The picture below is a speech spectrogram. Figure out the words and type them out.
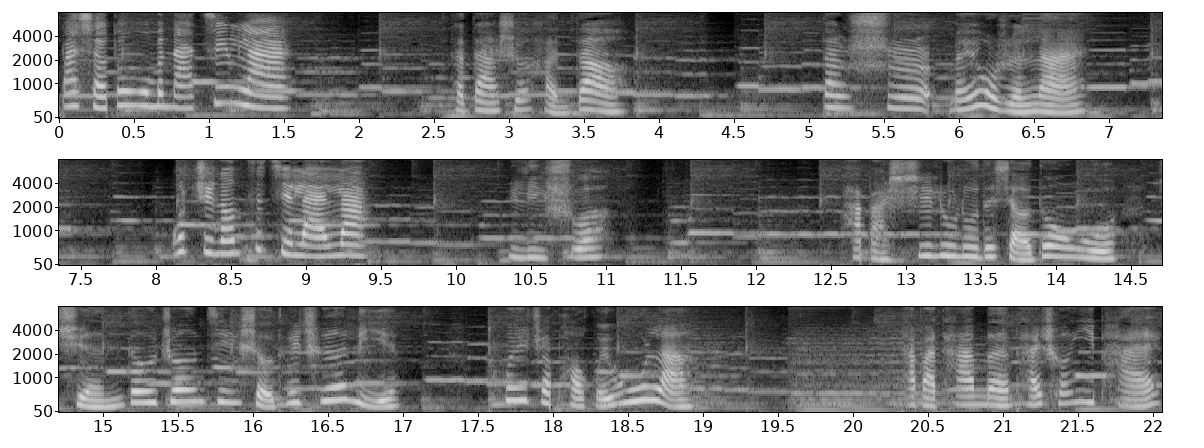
把小动物们拿进来？他大声喊道：“但是没有人来，我只能自己来啦。”丽丽说。她把湿漉漉的小动物全都装进手推车里，推着跑回屋了。她把它们排成一排，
